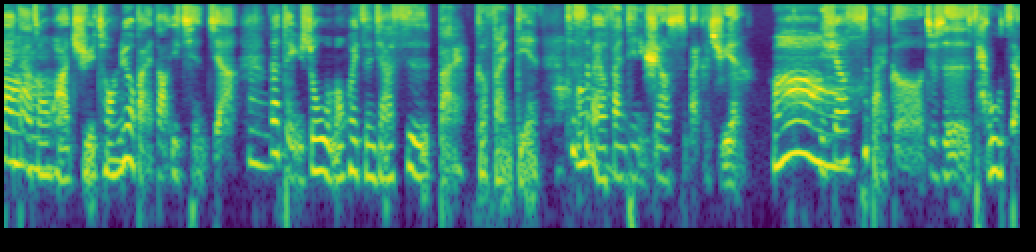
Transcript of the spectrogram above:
在大中华区从六百到一千家，嗯、那等于说我们会增加四百个饭店，嗯、这四百个饭店你需要四百个剧院。啊，你需要四百个就是财务长，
